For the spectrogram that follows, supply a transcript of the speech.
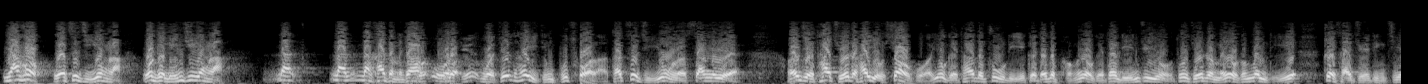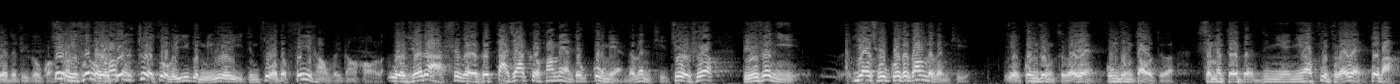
然后我自己用了，我给邻居用了，那那那还怎么着？我觉我觉得他已经不错了，他自己用了三个月，而且他觉得还有效果，又给他的助理、给他的朋友、给他邻居用，都觉得没有什么问题，这才决定接的这个广告。就你说，我觉得这作为一个名人已经做的非常非常好了。我觉得啊，是个大家各方面都共勉的问题，就是说，比如说你要求郭德纲的问题，有公众责任、公众道德什么等等，你你要负责任，对吧？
